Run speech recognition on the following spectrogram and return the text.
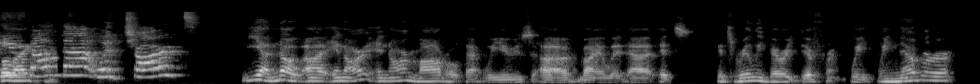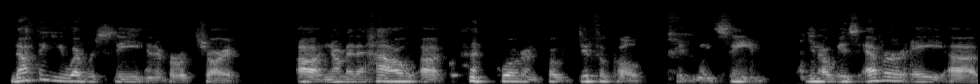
Well, you I- found that with charts? Yeah, no, uh, in our in our model that we use, uh, Violet, uh, it's it's really very different. We we never nothing you ever see in a birth chart, uh, no matter how uh, quote unquote difficult it may seem, you know, is ever a uh,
